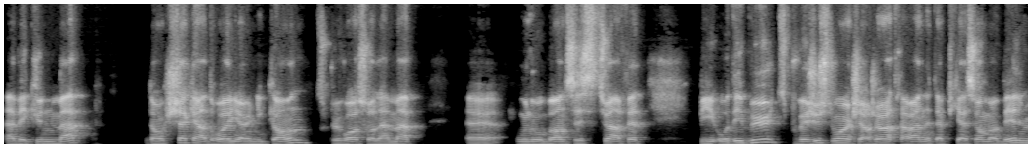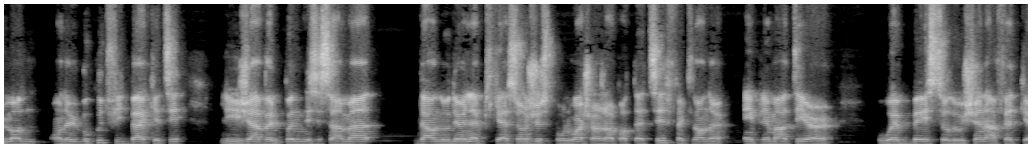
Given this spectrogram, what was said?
avec une map. Donc, chaque endroit, il y a un icône. Tu peux voir sur la map où nos bornes se situent, en fait. Puis au début, tu pouvais juste louer un chargeur à travers notre application mobile, mais on, a eu beaucoup de feedback que les gens ne veulent pas nécessairement downloader une application juste pour louer un chargeur portatif. Fait que là, on a implémenté un web-based solution, en fait, que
